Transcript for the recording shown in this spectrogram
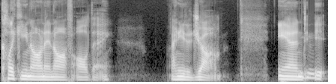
clicking on and off all day. I need a job, and mm-hmm. it,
